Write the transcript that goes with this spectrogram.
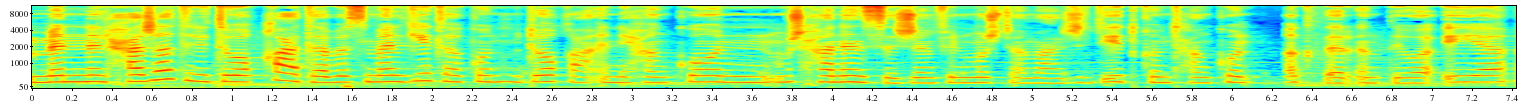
من الحاجات اللي توقعتها بس ما لقيتها كنت متوقعة أني حنكون مش حننسجم في المجتمع الجديد كنت حنكون أكثر انطوائية.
